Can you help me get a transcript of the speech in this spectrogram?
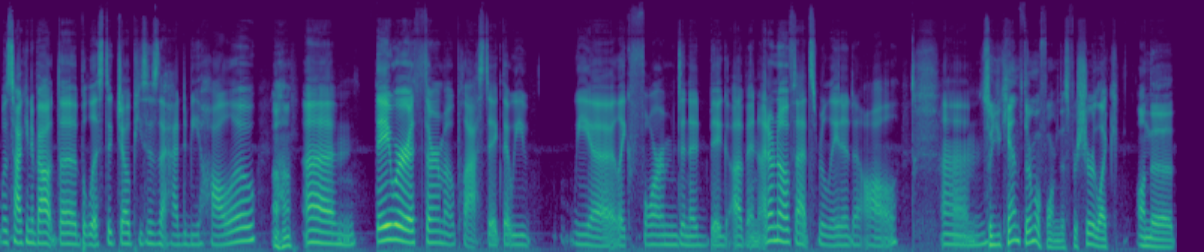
was talking about the ballistic gel pieces that had to be hollow uh huh. um they were a thermoplastic that we we uh like formed in a big oven i don't know if that's related at all um So you can thermoform this for sure. Like on the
